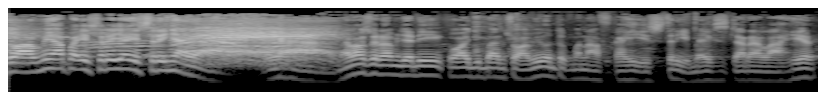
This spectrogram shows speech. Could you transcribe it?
Suami apa istrinya? Istrinya ya. Ya, memang sudah menjadi kewajiban suami untuk menafkahi istri baik secara lahir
